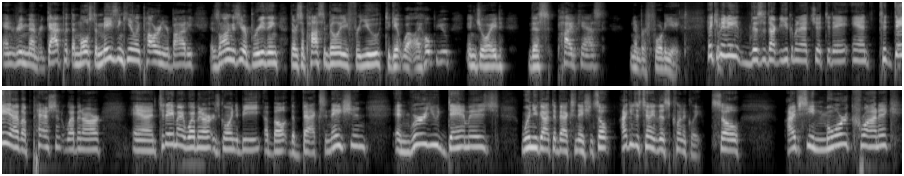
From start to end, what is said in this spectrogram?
And remember, God put the most amazing healing power in your body. As long as you're breathing, there's a possibility for you to get well. I hope you enjoyed this podcast number 48. Hey, community, this is Dr. Coming at you today. And today I have a passionate webinar. And today my webinar is going to be about the vaccination and were you damaged when you got the vaccination? So I can just tell you this clinically. So I've seen more chronic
